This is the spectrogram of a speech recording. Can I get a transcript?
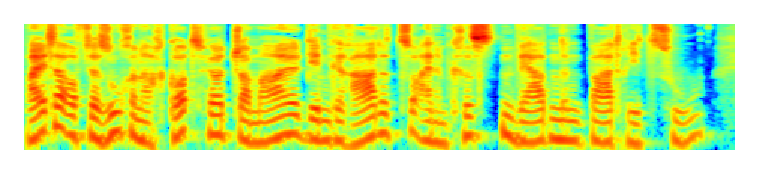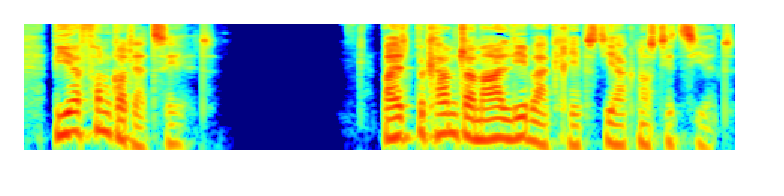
Weiter auf der Suche nach Gott hört Jamal dem gerade zu einem Christen werdenden Badri zu, wie er von Gott erzählt. Bald bekam Jamal Leberkrebs diagnostiziert.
